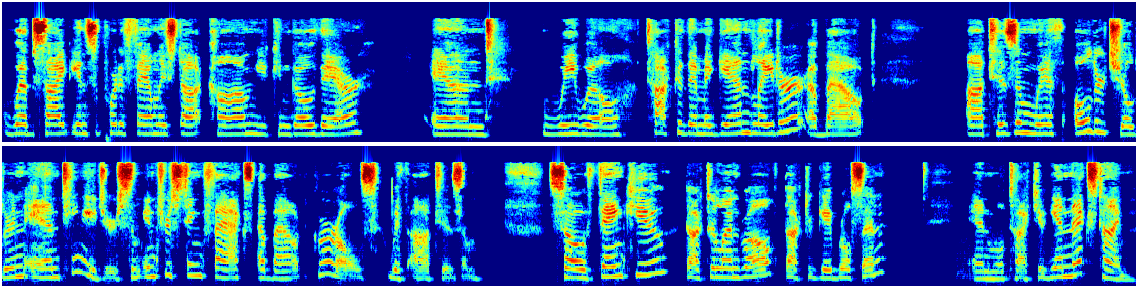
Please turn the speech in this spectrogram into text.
website, insupportivefamilies.com. You can go there and we will talk to them again later about autism with older children and teenagers, some interesting facts about girls with autism. So thank you, Dr. Lundwall, Dr. Gabrielsen, and we'll talk to you again next time.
